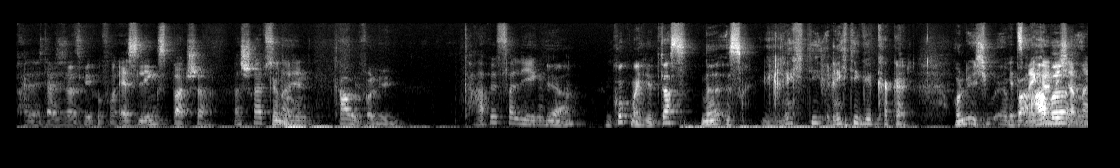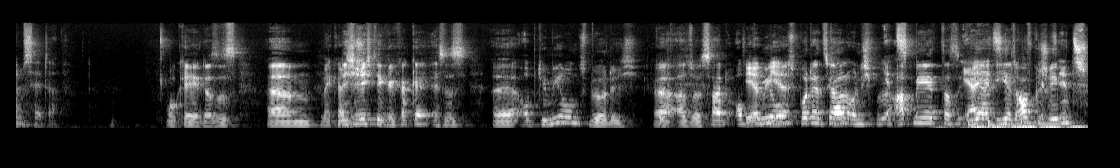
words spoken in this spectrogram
Alter, darf ich so ans Mikrofon? Es Linksbatscher. Was schreibst Genau. du da hin? Kabel verlegen. Kabel verlegen? Ja. Und guck mal hier, das ne, ist richtig, richtige Kacke. Und ich äh, Jetzt meckern habe. nicht an meinem Setup. Okay, das ist ähm, Mecker nicht, nicht. richtige Kacke, es ist äh, optimierungswürdig. Ja, also es hat wir- Optimierungspotenzial und ich Jetzt- habe mir jetzt das Ja, hier, jetzt- hier draufgeschrieben, Jetzt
